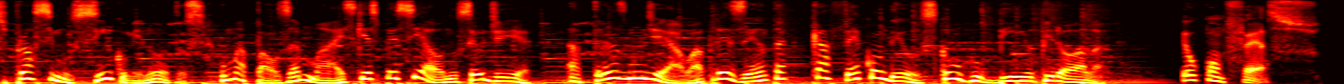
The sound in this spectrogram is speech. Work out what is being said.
Nos próximos cinco minutos, uma pausa mais que especial no seu dia. A Transmundial apresenta Café com Deus com Rubinho Pirola. Eu confesso,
